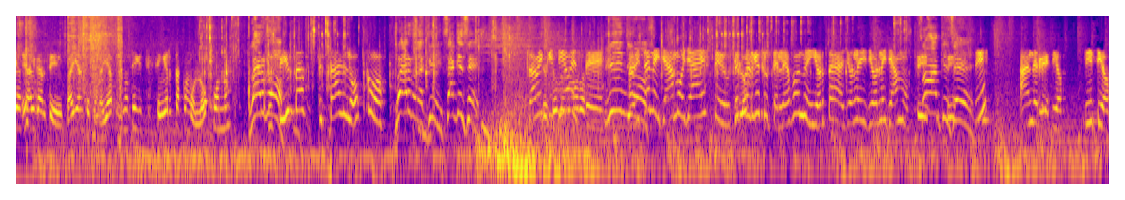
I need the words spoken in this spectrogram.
ya sálganse, váyanse para allá. Pues no sé, este señor está como loco, ¿no? ¡Largo! Sí, está, está loco. ¡Largo de aquí! ¡Sáquense! ¿Sabe De qué, tío? Este, ¡Indios! ahorita le llamo ya, este, usted ¿Y lo- cuelgue su teléfono y ahorita yo le, yo le llamo. Sí, ¡Sáquense! ¿Sí? Ándele, Sí. tío. Sí, tío.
